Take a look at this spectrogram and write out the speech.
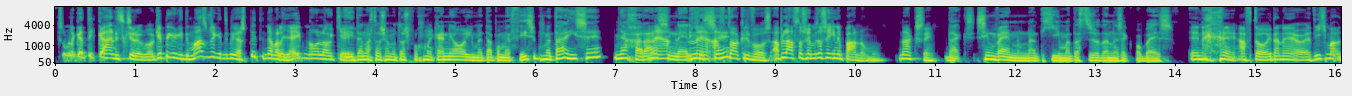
Ξέρω μου λέει τι κάνεις, ξέρω εγώ. Και πήγα και τη μάζεψα και την πήγα σπίτι, την έβαλα για ύπνο, όλα οκ. Ήταν αυτός ο εμετός που έχουμε κάνει όλοι μετά από μεθύσι, που μετά είσαι μια χαρά, ναι, συνέρχεσαι. ναι, αυτό ακριβώς. Απλά αυτός ο εμετός έγινε πάνω μου. Εντάξει. Εντάξει, συμβαίνουν ατυχήματα στις ζωντανές εκπομπές. Ε, ναι, αυτό ήταν ατύχημα.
